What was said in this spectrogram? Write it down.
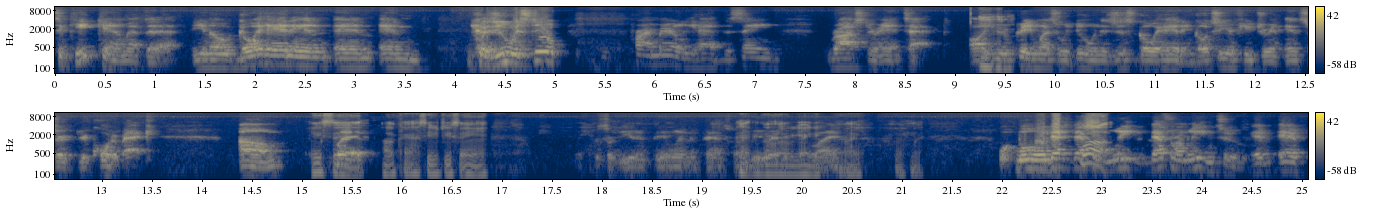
to keep Cam after that. You know, go ahead and and and because you would still primarily have the same roster intact. All mm-hmm. you pretty much were doing is just go ahead and go to your future and insert your quarterback. Um, he said, but, "Okay, I see what you're saying." So you didn't win the. Be ready well, that's that's, well, what leading, that's what I'm leading to. If if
